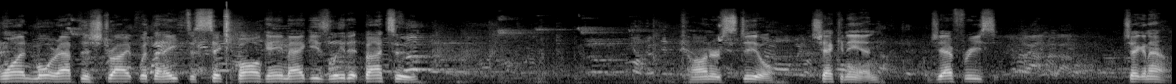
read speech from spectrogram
one more after the stripe with an 8 to 6 ball game. Aggies lead it by two. Connor Steele checking in. Jeffries checking out.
